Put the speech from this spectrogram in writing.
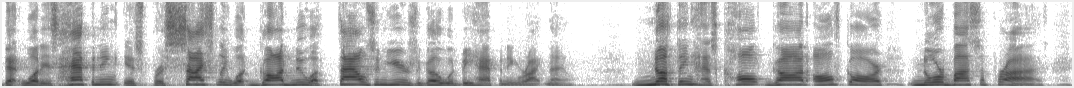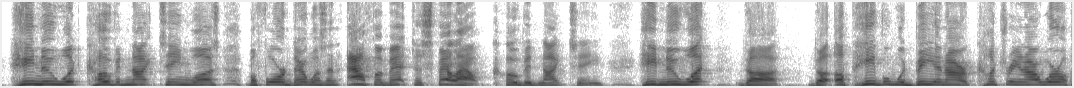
that what is happening is precisely what God knew a thousand years ago would be happening right now. Nothing has caught God off guard nor by surprise. He knew what COVID 19 was before there was an alphabet to spell out COVID 19. He knew what the, the upheaval would be in our country in our world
